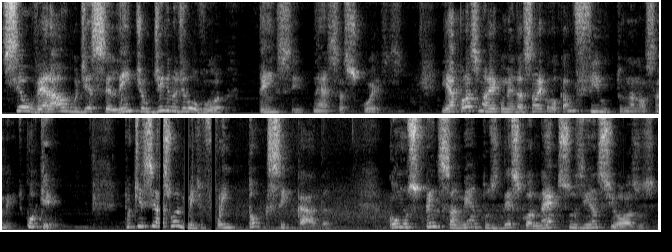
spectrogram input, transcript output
se houver algo de excelente ou digno de louvor, pense nessas coisas. E a próxima recomendação é colocar um filtro na nossa mente. Por quê? Porque se a sua mente for intoxicada com os pensamentos desconexos e ansiosos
